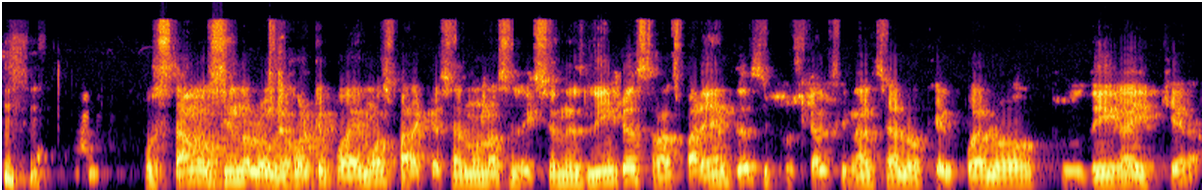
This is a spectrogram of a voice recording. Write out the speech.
pues estamos haciendo lo mejor que podemos para que sean unas elecciones limpias, transparentes y pues que al final sea lo que el pueblo pues, diga y quiera.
